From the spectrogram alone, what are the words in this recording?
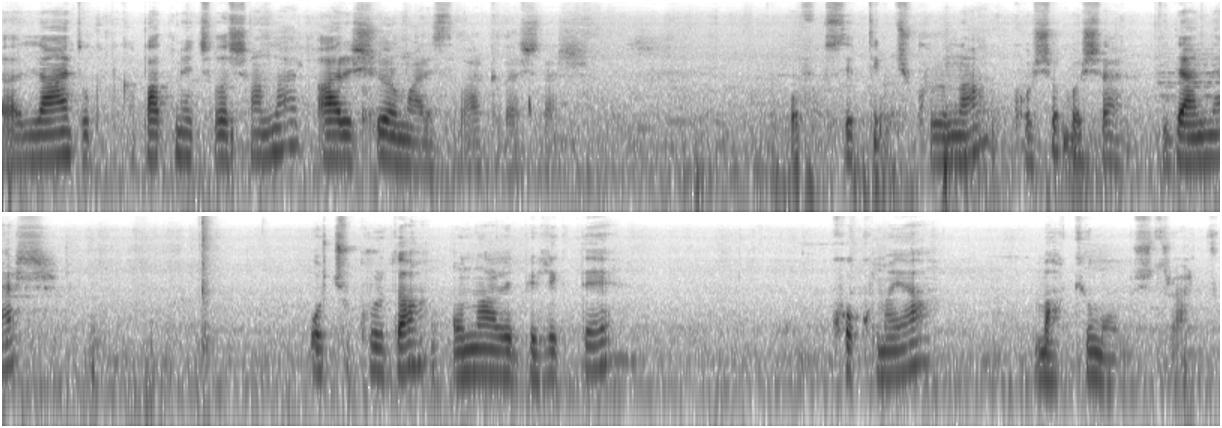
e, lanet okup kapatmaya çalışanlar ayrışıyor maalesef arkadaşlar. O foseptik çukuruna koşa koşa gidenler o çukurda onlarla birlikte kokmaya mahkum olmuştur artık.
